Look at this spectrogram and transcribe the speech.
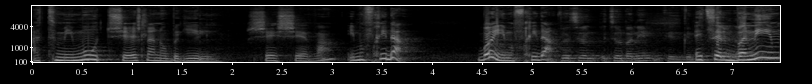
התמימות שיש לנו בגיל 6-7 היא מפחידה. בואי, היא מפחידה. ואצל בנים? אצל בנים,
